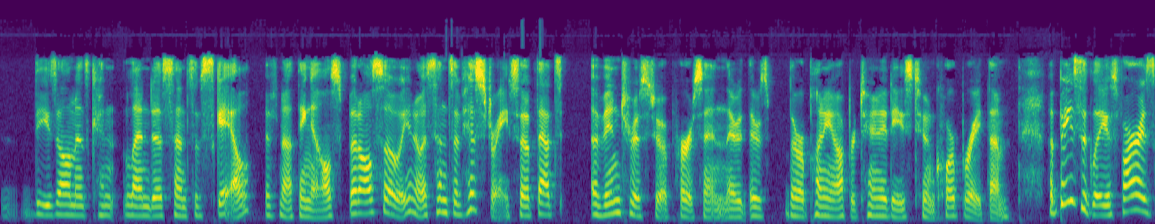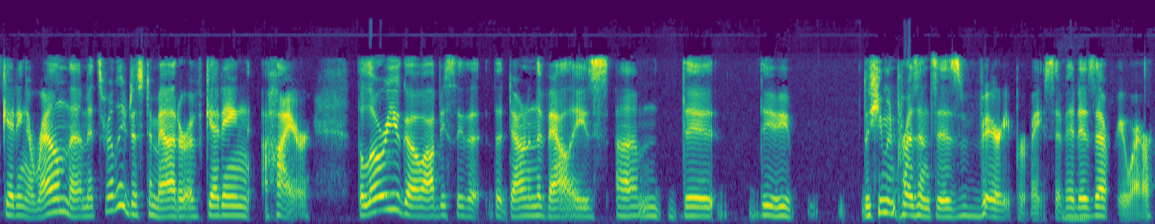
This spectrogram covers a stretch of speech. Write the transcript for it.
these elements can lend a sense of scale, if nothing else, but also you know a sense of history. So if that's of interest to a person, there there's there are plenty of opportunities to incorporate them. But basically, as far as getting around them, it's really just a matter of getting higher. The lower you go, obviously, the, the down in the valleys, um, the the the human presence is very pervasive. It is everywhere.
